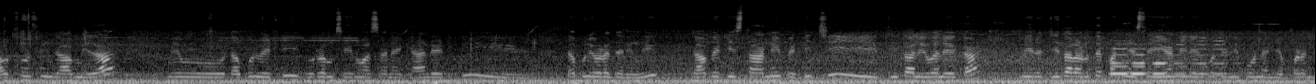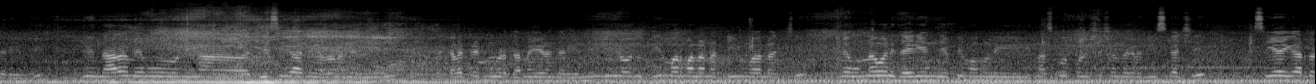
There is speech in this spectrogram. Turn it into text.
అవుట్సోర్సింగ్ జాబ్ మీద మేము డబ్బులు పెట్టి గుర్రం శ్రీనివాస్ అనే క్యాండిడేట్కి డబ్బులు ఇవ్వడం జరిగింది. జాబ్ పెట్టిస్తా అని పెట్టించి జీతాలు ఇవ్వలేక మీరు జీతాలు అడిగితే పని చేస్తే ఇవ్వండి లేకపోతే వెళ్ళిపోండి అని చెప్పడం జరిగింది. దీని ద్వారా మేము నిన్న జేసీ గారిని వెళ్ళడం జరిగింది. కలెక్టరేట్ కూడా ధర్నా చేయడం జరిగింది. ఈరోజు తీర్మానం అన్న నా టీం వాళ్ళు వచ్చి మేము ఉన్నామని ధైర్యం చెప్పి మమ్మల్ని నస్పూర్ పోలీస్ స్టేషన్ దగ్గర తీసుకొచ్చి సిఐ గారితో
